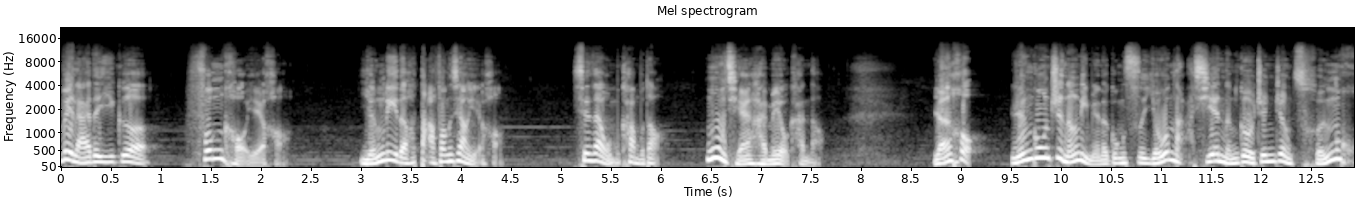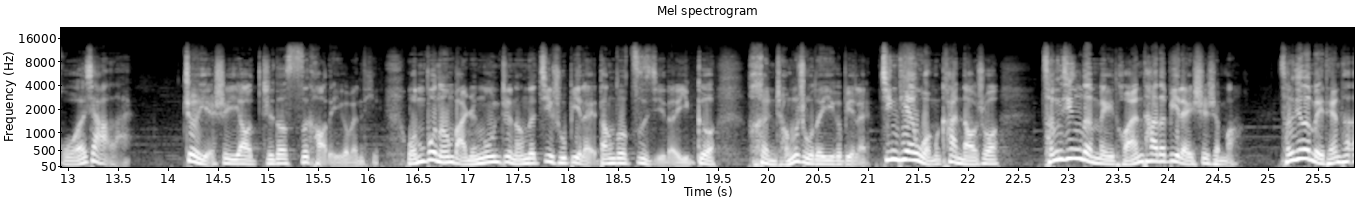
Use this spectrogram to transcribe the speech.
未来的一个风口也好，盈利的大方向也好，现在我们看不到，目前还没有看到。然后，人工智能里面的公司有哪些能够真正存活下来？这也是要值得思考的一个问题。我们不能把人工智能的技术壁垒当做自己的一个很成熟的一个壁垒。今天我们看到说，曾经的美团它的壁垒是什么？曾经的美团它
